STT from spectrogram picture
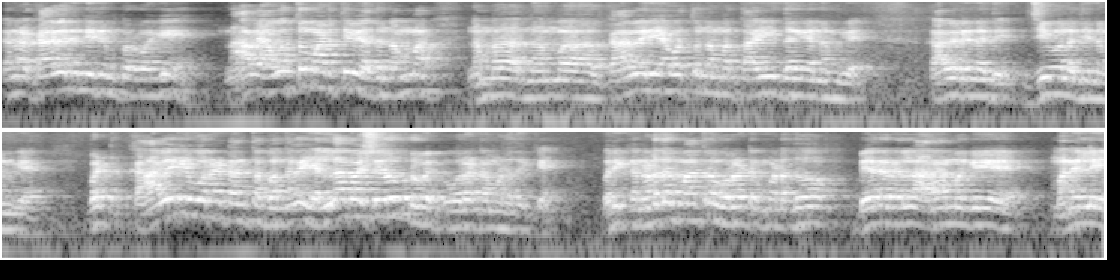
ಕನ್ನಡ ಕಾವೇರಿ ನೀರಿನ ಪರವಾಗಿ ನಾವು ಯಾವತ್ತೂ ಮಾಡ್ತೀವಿ. ಅದು ನಮ್ಮ ನಮ್ಮ ನಮ್ಮ ಕಾವೇರಿ ಯಾವತ್ತೂ ನಮ್ಮ ತಾಯಿ ಇದ್ದಂಗೆ ನಮ್ಗೆ ಕಾವೇರಿ ನದಿ ಜೀವ ನದಿ ನಮ್ಗೆ. ಬಟ್ ಕಾವೇರಿ ಹೋರಾಟ ಅಂತ ಬಂದಾಗ ಎಲ್ಲಾ ಭಾಷೆಯವರು ಬರಬೇಕು ಹೋರಾಟ ಮಾಡೋದಕ್ಕೆ. ಬರೀ ಕನ್ನಡದಲ್ಲಿ ಮಾತ್ರ ಹೋರಾಟ ಮಾಡೋದು ಬೇರೆಯವರೆಲ್ಲ ಆರಾಮಾಗಿ ಮನೇಲಿ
